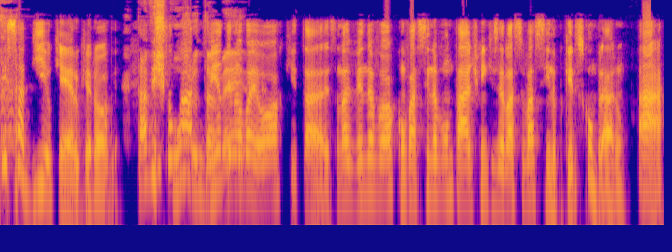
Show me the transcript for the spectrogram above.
Nem sabiam quem era o Queiroga. Tava Eles estão lá escuro vivendo também. em Nova York, tá? Eles Estão lá vivendo em Nova York com vacina à vontade. Quem quiser lá se vacina, porque eles compraram. Ah,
